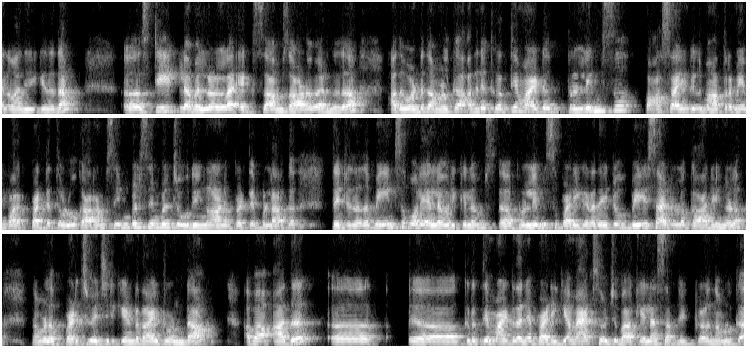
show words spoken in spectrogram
എന്ന് പറഞ്ഞിരിക്കുന്നത്. സ്റ്റേറ്റ് ലെവലിലുള്ള എക്സാംസ് ആണ് വരുന്നത്. അതുകൊണ്ട് നമ്മൾക്ക് അതിന് കൃത്യമായിട്ട് പ്രിലിംസ് പാസ്സായെങ്കിൽ മാത്രമേ പറ്റത്തുള്ളൂ. കാരണം സിമ്പിൾ സിമ്പിൾ ചോദ്യങ്ങളാണ് ഇപ്പോഴത്തെ പിള്ളേർക്ക് തെറ്റുന്നത്. മെയിൻസ് പോലെയല്ല ഒരിക്കലും പ്രിലിംസ് പഠിക്കേണ്ടത്. ഏറ്റവും ബേസ് ആയിട്ടുള്ള കാര്യങ്ങളും നമ്മൾ പഠിച്ചു വെച്ചിരിക്കേണ്ടതായിട്ടുണ്ട്. അപ്പൊ അത് കൃത്യമായിട്ട് തന്നെ പഠിക്കാം മാത്സ് ഒഴിച്ച് ബാക്കി എല്ലാ സബ്ജക്റ്റുകളും നമുക്ക്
